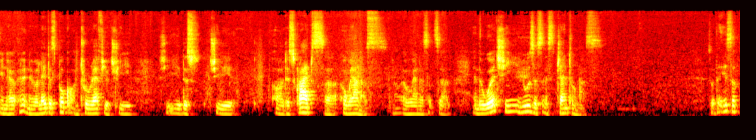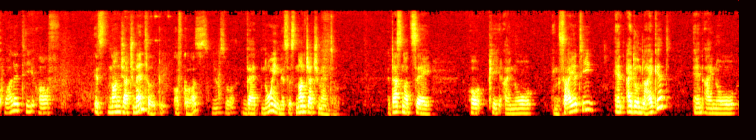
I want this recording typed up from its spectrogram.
in her in her latest book on True Refuge, she she this, she uh, describes uh, awareness, you know, awareness itself, and the word she uses is gentleness. So there is a quality of is non-judgmental, of course. Know, so that knowingness is non-judgmental. It does not say, "Okay, I know anxiety and I don't like it, and I know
